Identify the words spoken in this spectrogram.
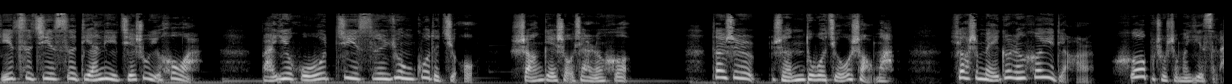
一次祭祀典礼结束以后啊，把一壶祭祀用过的酒赏给手下人喝。但是人多酒少嘛，要是每个人喝一点儿，喝不出什么意思来；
